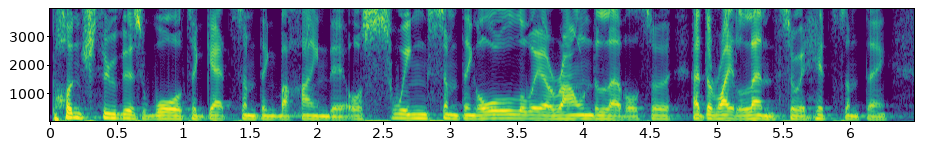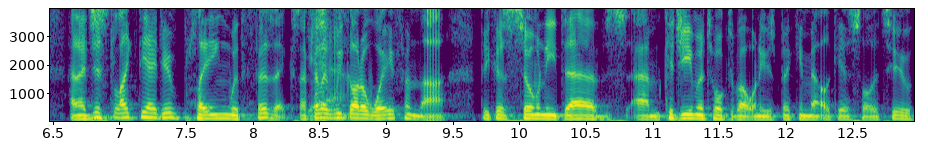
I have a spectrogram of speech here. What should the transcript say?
punch through this wall to get something behind it, or swing something all the way around a level so at the right length so it hits something. And I just like the idea of playing with physics. I feel like we got away from that because so many devs, um, Kojima talked about when he was making Metal Gear Solid 2,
